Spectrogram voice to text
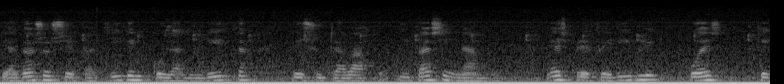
piadosos se fatiguen con la dureza de su trabajo y pasen hambre. Es preferible, pues, que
